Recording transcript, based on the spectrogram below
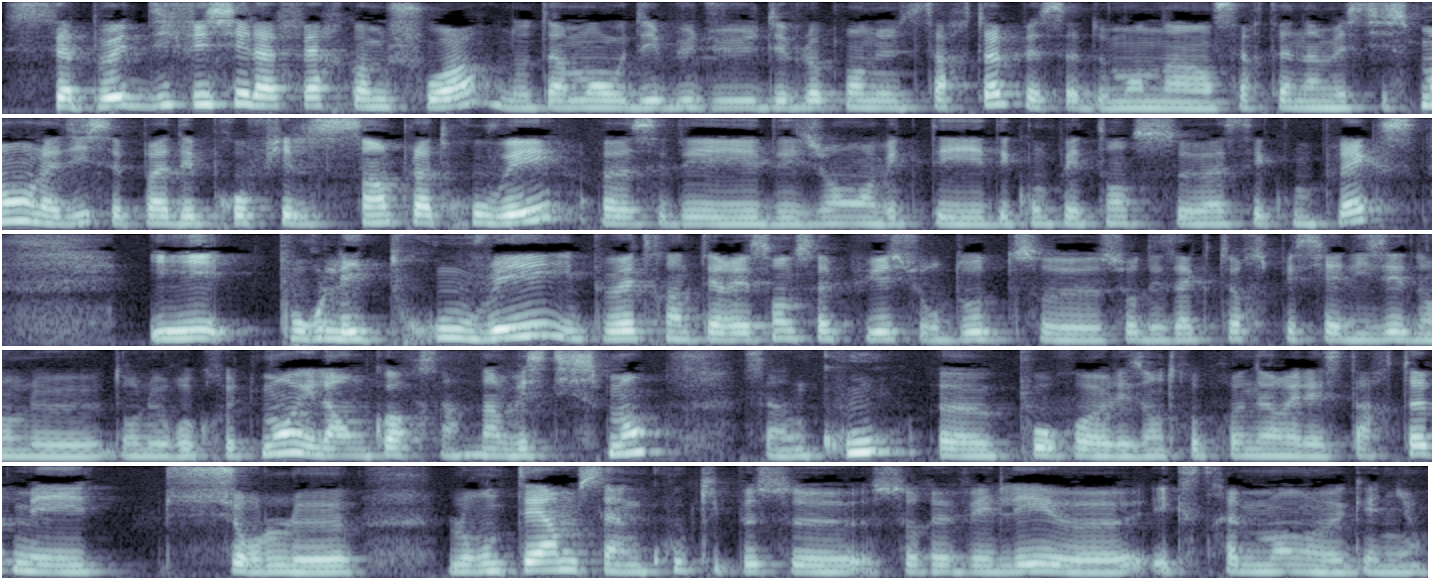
Ça peut être difficile à faire comme choix, notamment au début du développement d'une startup, et ça demande un certain investissement. On l'a dit, c'est pas des profils simples à trouver, c'est des, gens avec des compétences assez complexes. Et pour les trouver, il peut être intéressant de s'appuyer sur d'autres, euh, sur des acteurs spécialisés dans le, dans le recrutement. Et là encore, c'est un investissement, c'est un coût euh, pour euh, les entrepreneurs et les startups, mais sur le long terme, c'est un coût qui peut se, se révéler extrêmement gagnant.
